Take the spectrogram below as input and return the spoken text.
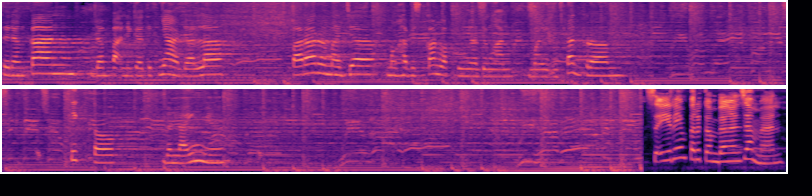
Sedangkan dampak negatifnya adalah para remaja menghabiskan waktunya dengan main Instagram, TikTok, dan lainnya. Seiring perkembangan zaman,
